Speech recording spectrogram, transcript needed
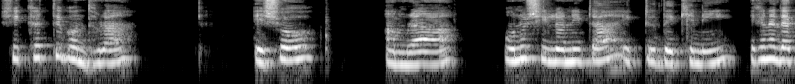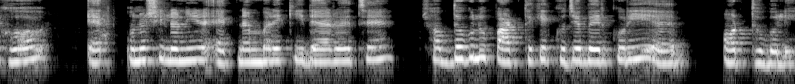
শিক্ষার্থী বন্ধুরা এসো, আমরা অনুশীলনীটা একটু দেখে নিই। এখানে দেখো, এক, অনুশীলনীর এক নম্বরে কি দেয়া রয়েছে? শব্দগুলো পাঠ থেকে খুঁজে বের করি অর্থ বলি।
